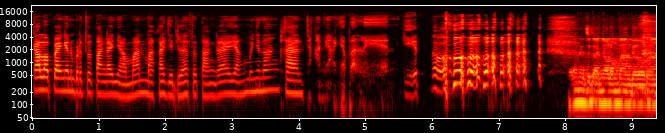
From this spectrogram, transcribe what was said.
Kalau pengen bertetangga nyaman, maka jadilah tetangga yang menyenangkan, jangan yang nyebelin gitu. Kan yang suka nyolong mangga orang.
